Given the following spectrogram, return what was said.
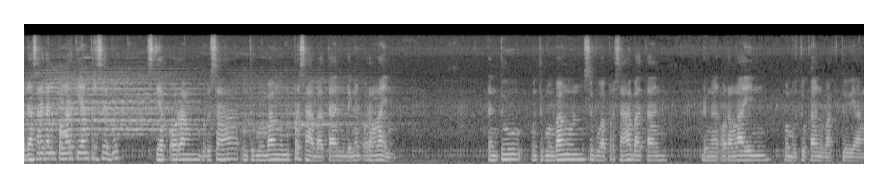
Berdasarkan pengertian tersebut, setiap orang berusaha untuk membangun persahabatan dengan orang lain. Tentu, untuk membangun sebuah persahabatan dengan orang lain membutuhkan waktu yang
